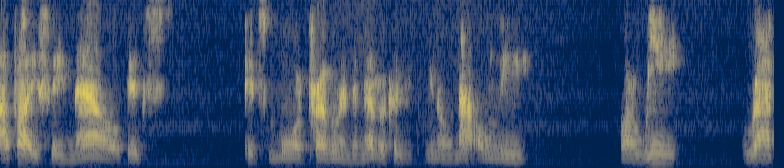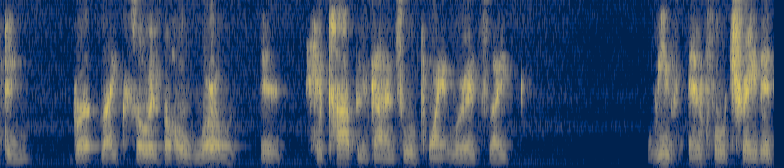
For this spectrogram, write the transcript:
I'd probably say now it's it's more prevalent than ever because you know not only are we rapping, but like so is the whole world. Hip hop has gotten to a point where it's like we've infiltrated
